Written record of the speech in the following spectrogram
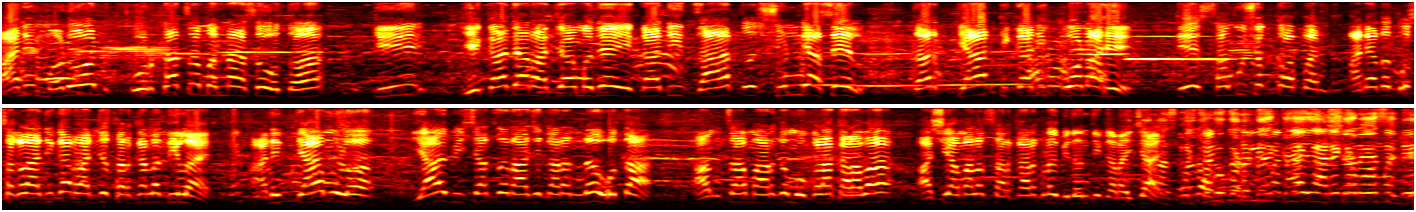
आणि म्हणून कोर्टाचं म्हणणं असं होतं की एखाद्या राज्यामध्ये एखादी जात शून्य असेल तर त्या ठिकाणी कोण आहे ते सांगू शकतो आपण. आणि आता तो सगळा अधिकार राज्य सरकारला दिला आहे आणि त्यामुळं या विषयाचं राजकारण न होता आमचा मार्ग मोकळा करावा अशी आम्हाला सरकारकडे विनंती करायची आहे. मधल्या कार्यक्रमामध्ये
